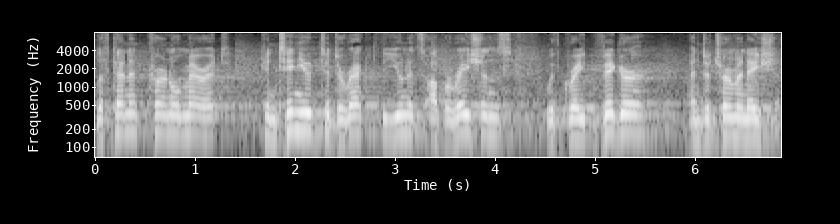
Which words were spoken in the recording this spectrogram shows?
Lieutenant Colonel Merritt continued to direct the unit's operations with great vigor and determination.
